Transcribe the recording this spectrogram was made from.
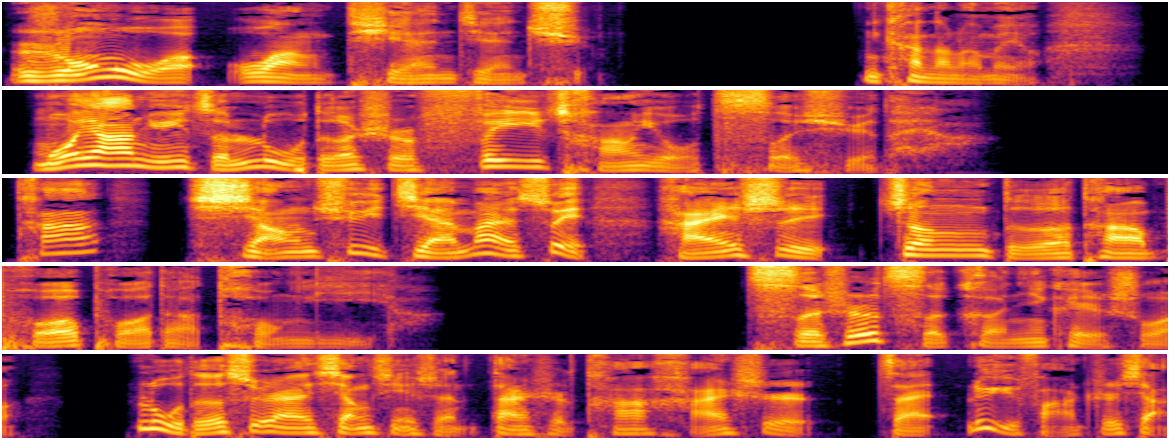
容我往田间去。”你看到了没有？摩押女子路德是非常有次序的呀。她想去捡麦穗，还是征得她婆婆的同意呀？此时此刻，你可以说。路德虽然相信神，但是他还是在律法之下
